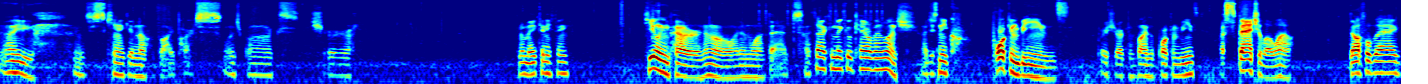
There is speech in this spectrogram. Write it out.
I, I just can't get enough of body parts. Lunchbox. Sure. Gonna make anything? Healing powder. No, I didn't want that. I thought I could make a caravan lunch. I just need pork and beans. Pretty sure I can find some pork and beans. A spatula, wow. Duffel bag.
